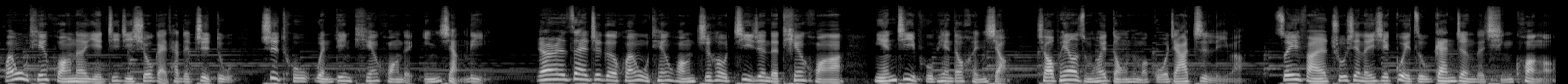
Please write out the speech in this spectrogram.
桓武天皇呢也积极修改他的制度，试图稳定天皇的影响力。然而，在这个桓武天皇之后继任的天皇啊，年纪普遍都很小，小朋友怎么会懂什么国家治理嘛？所以反而出现了一些贵族干政的情况哦。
